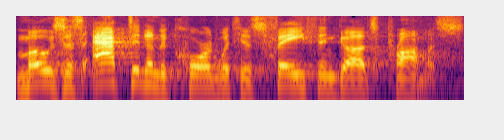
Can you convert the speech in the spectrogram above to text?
Moses acted in accord with his faith in God's promise.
